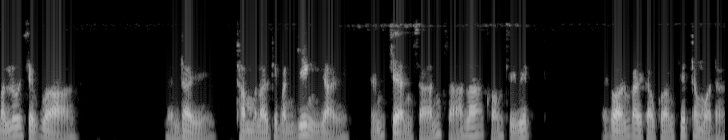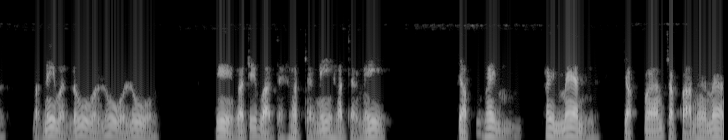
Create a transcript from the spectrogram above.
มันรู้สึกว่าเหมือนได้ทำอะไรที่มันยิ่งใหญ่เป็นแก่นสารสาระของชีวิตแต่ก่อนไปกับความคิดทั้งหมดอะแบบนี้มันรู้มันรู้มันรู้นี่ปฏิบัติหัดอย่างนี้หัดอย่างนี้ จับให้ให้แม่น จับงานจับการให้แม่น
